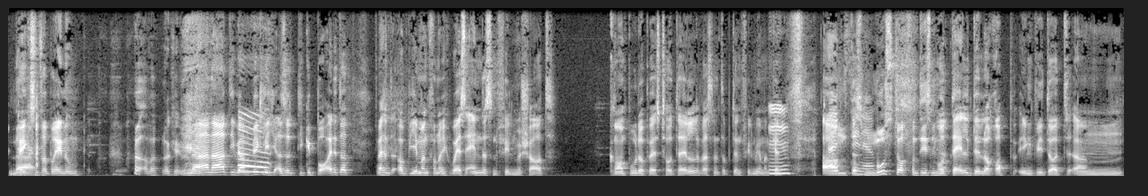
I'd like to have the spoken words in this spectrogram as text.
Nein. Hexenverbrennung. Aber, okay. Na, na, die waren wirklich, also die Gebäude dort, ich weiß nicht, ob jemand von euch Wes Anderson Filme schaut. Grand Budapest Hotel, weiß nicht, ob den Film jemand kennt. Ähm, Als das ja. muss doch von diesem Hotel de l'Europe irgendwie dort ähm,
